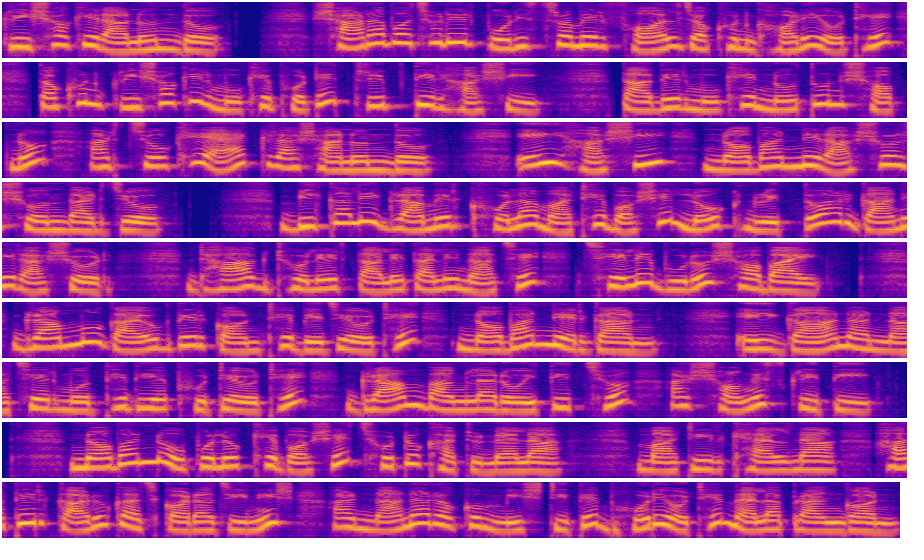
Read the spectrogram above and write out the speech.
কৃষকের আনন্দ। সারা বছরের পরিশ্রমের ফল যখন ঘরে ওঠে, তখন কৃষকের মুখে ফোটে তৃপ্তির হাসি। তাদের মুখে নতুন স্বপ্ন আর চোখে এক রাস আনন্দ। এই হাসি নবান্নের আসল সৌন্দর্য। বিকালে গ্রামের খোলা মাঠে বসে লোকনৃত্য আর গানের আসর। ঢাক ঢোলের তালে তালে নাচে ছেলে বুড়ো সবাই। গ্রাম্য গায়কদের কণ্ঠে বেজে ওঠে নবান্নের গান। এই গান আর নাচের মধ্যে দিয়ে ফুটে ওঠে গ্রাম বাংলার ঐতিহ্য আর সংস্কৃতি। নবান্ন উপলক্ষে বসে ছোটখাটো মেলা। মাটির খেলনা, হাতের কারুকাজ করা জিনিস আর নানা রকম মিষ্টিতে ভরে ওঠে মেলা প্রাঙ্গণ।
